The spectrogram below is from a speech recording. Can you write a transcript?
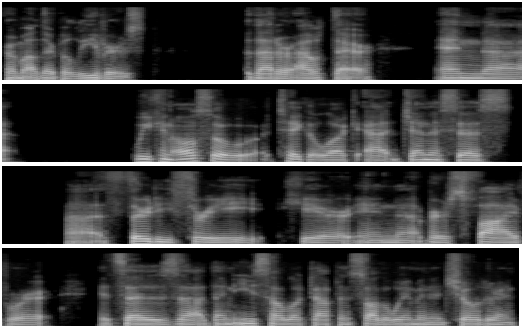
from other believers that are out there and uh, we can also take a look at genesis uh, 33 here in uh, verse 5 where it says uh, then esau looked up and saw the women and children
